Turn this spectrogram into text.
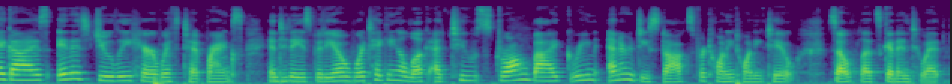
Hey guys, it is Julie here with TipRanks. In today's video, we're taking a look at two strong buy green energy stocks for 2022. So let's get into it.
